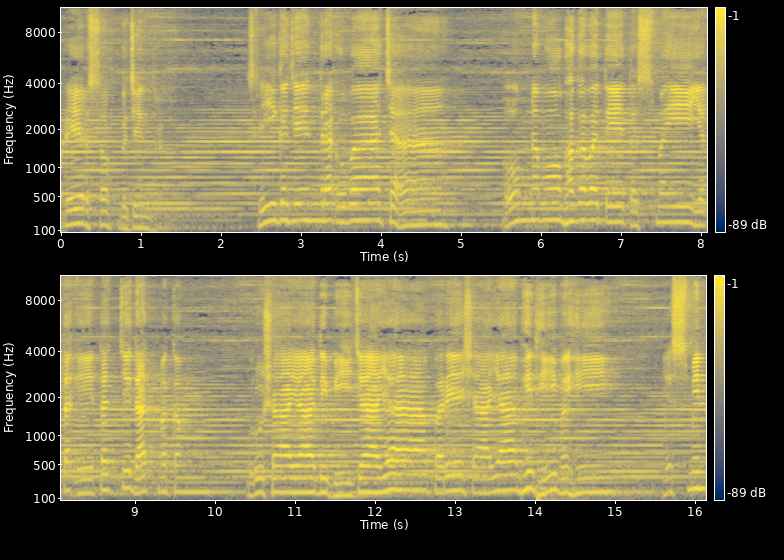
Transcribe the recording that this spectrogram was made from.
प्रेयर्स् आफ् गजेन्द्र श्रीगजेन्द्र उवाच ॐ नमो भगवते तस्मै यत एतच्चिदात्मकं पुरुषायादिबीजाय परेशायाभिधीमहि यस्मिन्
